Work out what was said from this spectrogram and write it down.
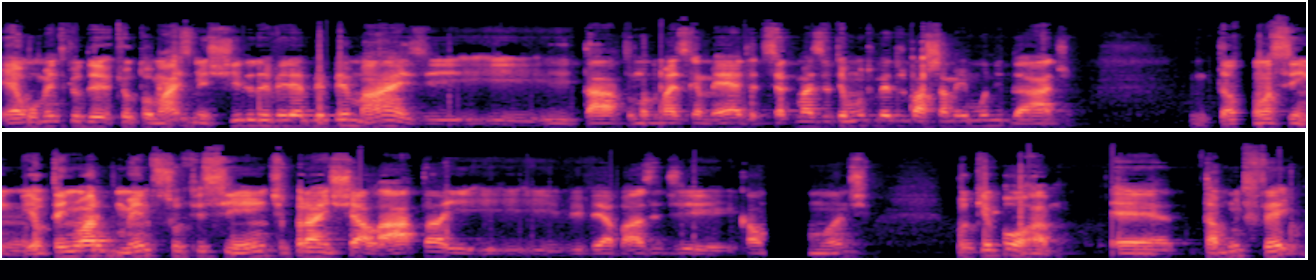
é o momento que eu, que eu tô mais mexido, eu deveria beber mais e estar tá tomando mais remédio, etc. Mas eu tenho muito medo de baixar minha imunidade. Então, assim, eu tenho um argumento suficiente para encher a lata e, e, e, viver à base de calmante, porque, porra, é, tá muito feio.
